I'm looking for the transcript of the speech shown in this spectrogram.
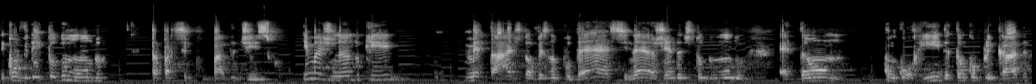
e convidei todo mundo para participar do disco, imaginando que metade talvez não pudesse, né? A agenda de todo mundo é tão concorrida, tão complicada.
